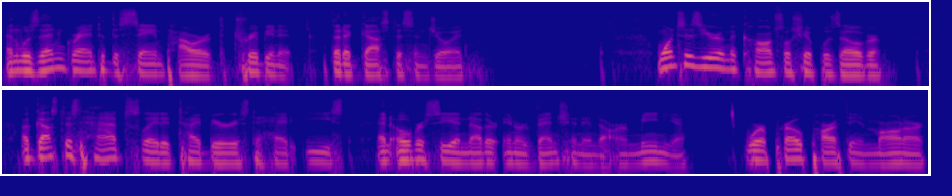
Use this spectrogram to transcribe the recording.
and was then granted the same power of the tribunate that Augustus enjoyed. Once his year in the consulship was over, Augustus had slated Tiberius to head east and oversee another intervention into Armenia, where a pro-Parthian monarch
